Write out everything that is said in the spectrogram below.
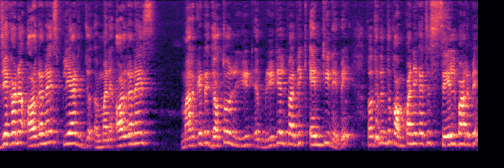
যে কারণে অর্গানাইজ প্লেয়ার মানে অর্গানাইজ মার্কেটে যত রিটেল পাবলিক এন্ট্রি নেবে, তত কিন্তু কোম্পানির কাছে সেল বাড়বে।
